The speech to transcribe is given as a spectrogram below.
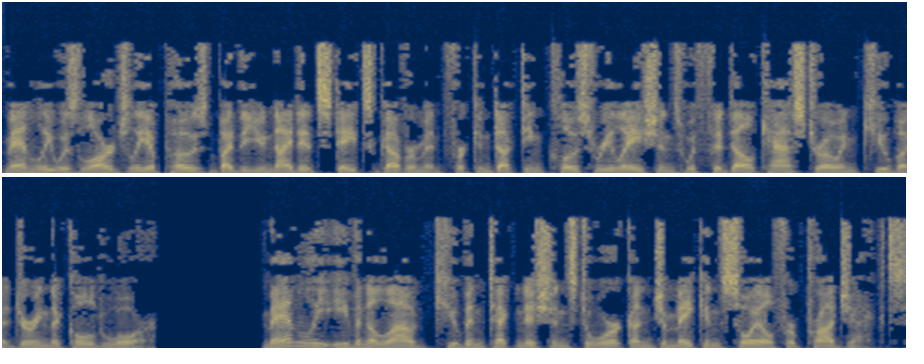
Manley was largely opposed by the United States government for conducting close relations with Fidel Castro and Cuba during the Cold War. Manley even allowed Cuban technicians to work on Jamaican soil for projects.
